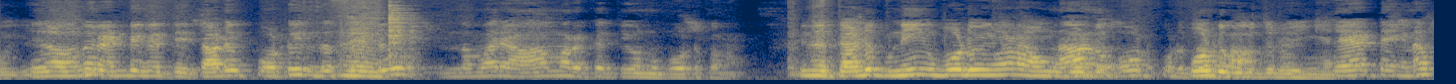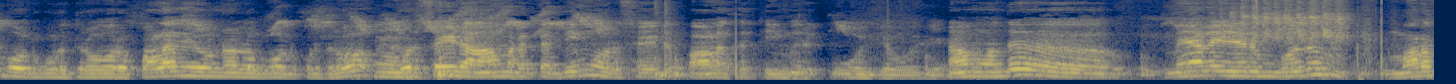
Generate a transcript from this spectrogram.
okay. இதுல வந்து ரெண்டு கத்தி. தடுப்பு போட்டு இந்த சைடு இந்த மாதிரி ஆமர கத்தி போட்டுக்கணும். இந்த தடுப்பு நீங்க போடுவீங்களா? அவங்க போட்டு போட்டு கொடுத்துருவீங்க. கேட்டீங்கன்னா போட்டு கொடுத்துருவோம். ஒரு பலகை ஒண்ணுல போட்டு கொடுத்துருவோம். ஒரு சைடு ஆமர கத்தியும் ஒரு சைடு பாலக்கத்தியும் இருக்கு. Okay okay. நாம வந்து மேலே ஏறும்போது மரத்தை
